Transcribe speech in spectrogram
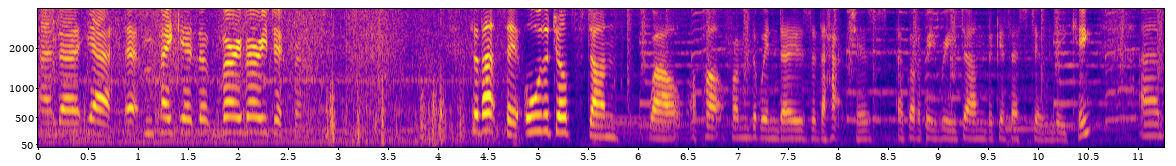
And uh, yeah, it make it look very, very different. So that's it, all the job's done. Well, apart from the windows and the hatches have got to be redone because they're still leaking. Um,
